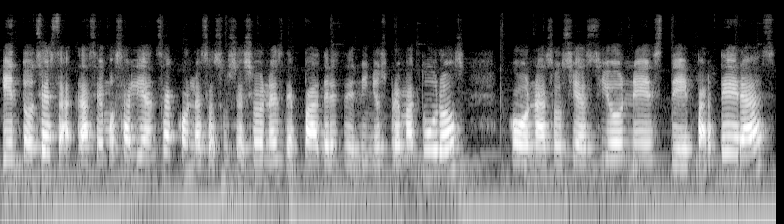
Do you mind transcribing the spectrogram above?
Y entonces hacemos alianza con las asociaciones de padres de niños prematuros, con asociaciones de parteras,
